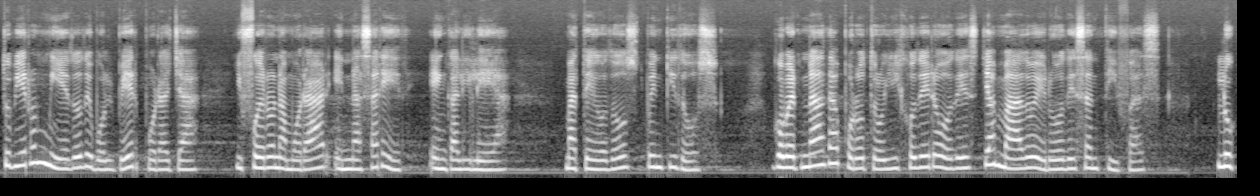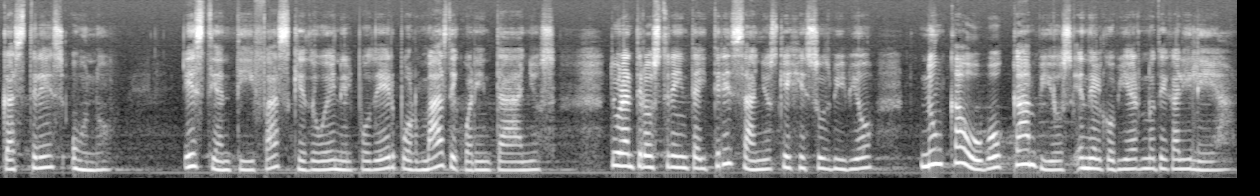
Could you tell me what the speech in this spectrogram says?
tuvieron miedo de volver por allá y fueron a morar en Nazaret, en Galilea. Mateo 2, 22 gobernada por otro hijo de Herodes llamado Herodes Antifas. Lucas 3.1. Este Antifas quedó en el poder por más de 40 años. Durante los 33 años que Jesús vivió, nunca hubo cambios en el gobierno de Galilea.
